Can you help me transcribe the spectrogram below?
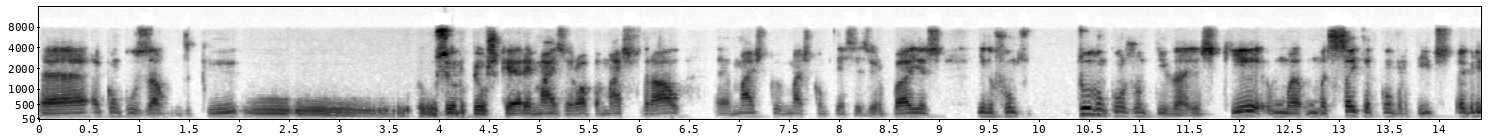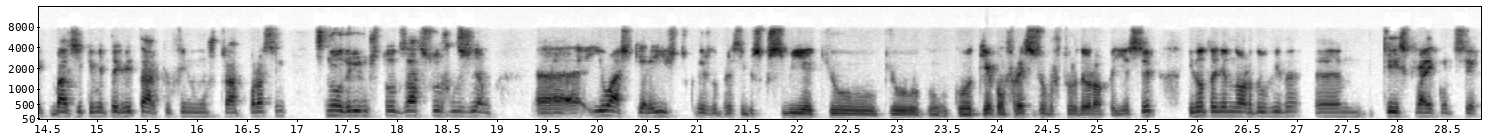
uh, a conclusão de que o, o, os europeus querem mais Europa, mais federal, uh, mais, mais competências europeias, e no fundo todo um conjunto de ideias que é uma, uma seita de convertidos, a, basicamente a gritar que o fim do mundo está próximo se não aderirmos todos à sua religião. Ah, e uh, eu acho que era isto que desde o princípio se percebia que, o, que, o, que a Conferência sobre o Futuro da Europa ia ser, e não tenho a menor dúvida um, que é isso que vai acontecer.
